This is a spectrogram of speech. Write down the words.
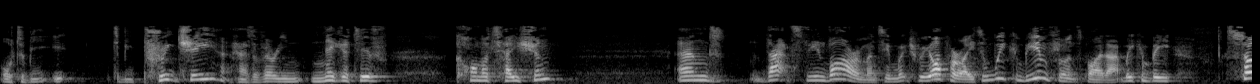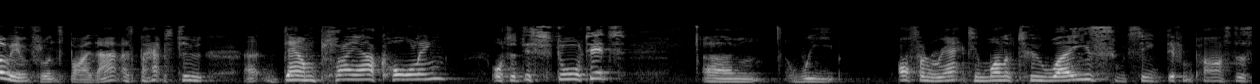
or to be to be preachy has a very negative connotation. And that's the environment in which we operate and we can be influenced by that. We can be so influenced by that as perhaps to uh, downplay our calling or to distort it. Um, we often react in one of two ways. We see different pastors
